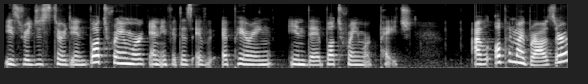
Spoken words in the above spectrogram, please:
is registered in bot framework and if it is appearing in the bot framework page. I will open my browser,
